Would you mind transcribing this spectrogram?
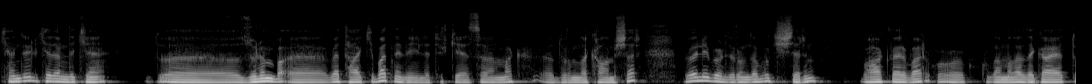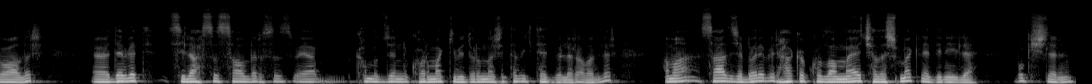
kendi ülkelerindeki e, zulüm e, ve takibat nedeniyle Türkiye'ye sığınmak e, durumunda kalmışlar. Böyle bir durumda bu kişilerin bu hakları var, o, kullanmaları da gayet doğaldır. E, devlet silahsız, saldırısız veya kamu düzenini korumak gibi durumlar için tabii ki tedbirler alabilir. Ama sadece böyle bir hakkı kullanmaya çalışmak nedeniyle bu kişilerin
